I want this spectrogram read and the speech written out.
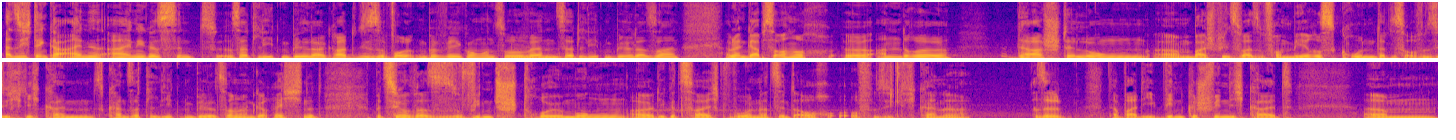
also ich denke, ein, einiges sind Satellitenbilder, gerade diese Wolkenbewegung und so mhm. werden Satellitenbilder sein. Aber dann gab es auch noch äh, andere Darstellungen, ähm, beispielsweise vom Meeresgrund. Das ist offensichtlich kein, kein Satellitenbild, sondern gerechnet, beziehungsweise so Windströmungen, äh, die gezeigt wurden. Das sind auch offensichtlich keine, also da war die Windgeschwindigkeit ähm,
